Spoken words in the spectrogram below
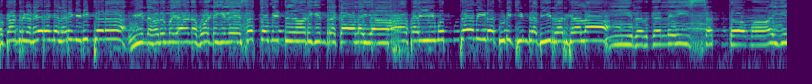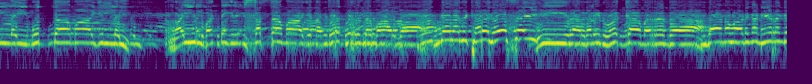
உட்காந்துருக்க நேரங்கள் நெருங்கி விட்டன. இந்த கடுமையான போட்டியிலே சத்தமிட்டு ஆடுகின்ற காளையா? அதை முத்தமிட துடிக்கின்ற வீரர்களா? வீரர்களை சத்தமா இல்லை முத்தமா இல்லை. ரயில் வண்டியில் சத்தமா என பொறுத்திருந்த பார்வா உங்களது கரகோசை வீரர்களின் ஒக்க மறந்த நிதானமாடுங்க நேரங்க.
